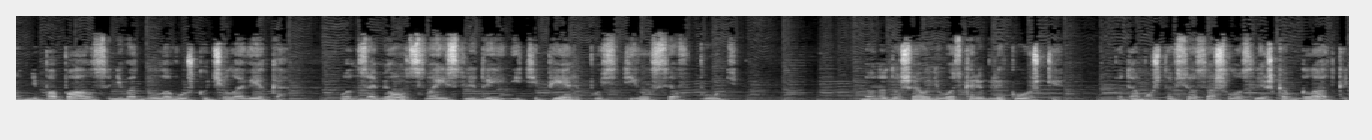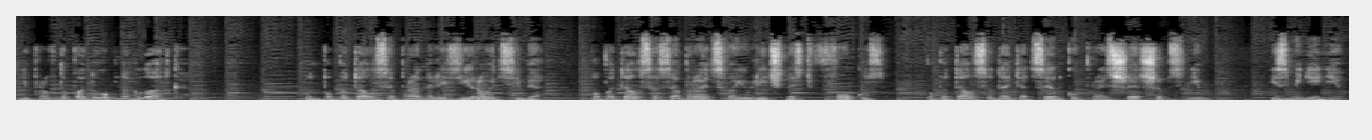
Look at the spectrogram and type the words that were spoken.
Он не попался ни в одну ловушку человека. Он замел свои следы и теперь пустился в путь. Но на душе у него скребли кошки, потому что все сошло слишком гладко, неправдоподобно гладко. Он попытался проанализировать себя, попытался собрать свою личность в фокус, попытался дать оценку происшедшим с ним изменениям.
